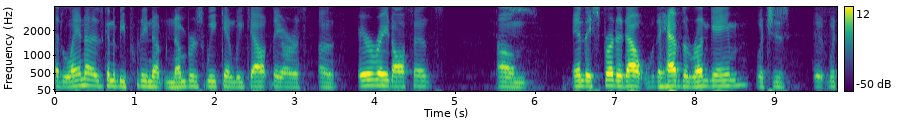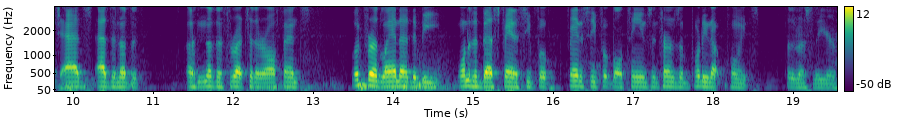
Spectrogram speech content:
Atlanta is going to be putting up numbers week in week out. They are a, a air raid offense, um, and they spread it out. They have the run game, which is which adds adds another another threat to their offense. Look for Atlanta to be one of the best fantasy foot, fantasy football teams in terms of putting up points for the rest of the year.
